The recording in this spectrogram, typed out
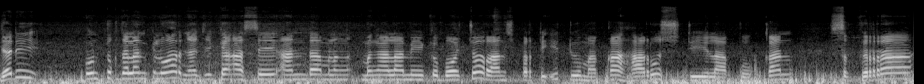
Jadi untuk jalan keluarnya jika AC Anda mengalami kebocoran seperti itu maka harus dilakukan segera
